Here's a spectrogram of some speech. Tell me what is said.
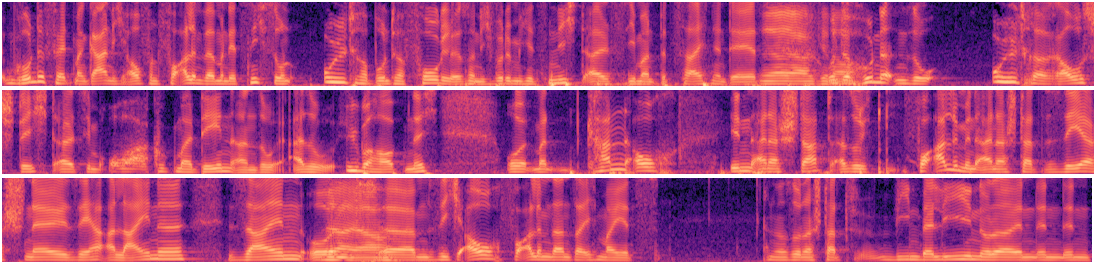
im Grunde fällt man gar nicht auf und vor allem, wenn man jetzt nicht so ein ultra bunter Vogel ist und ich würde mich jetzt nicht als jemand bezeichnen, der jetzt Ja, ja, genau. unter Hunderten so ultra raussticht, als ihm, oh, guck mal den an, so, also überhaupt nicht. Und man kann auch in einer Stadt, also ich, vor allem in einer Stadt, sehr schnell, sehr alleine sein und. Ähm, sich auch, vor allem dann, sag ich mal, jetzt in so einer Stadt wie in Berlin oder in, in, in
